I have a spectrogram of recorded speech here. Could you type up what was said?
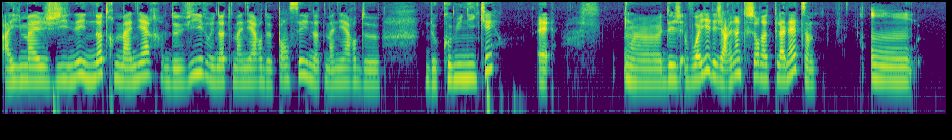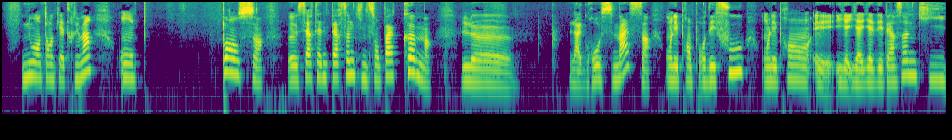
à, imaginer une autre manière de vivre, une autre manière de penser, une autre manière de, de communiquer. Et, euh, déjà, vous voyez déjà rien que sur notre planète, on, nous en tant qu'êtres humains, on pense euh, certaines personnes qui ne sont pas comme le la grosse masse, on les prend pour des fous, on les prend et il y, a, des personnes qui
